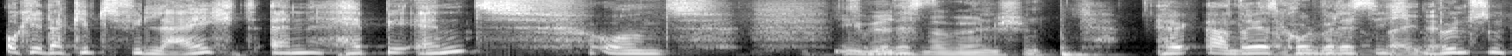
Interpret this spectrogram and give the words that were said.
Okay, da gibt es vielleicht ein Happy End und ich würde es mir wünschen. Herr Andreas also Kohl würde es sich beide. wünschen.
